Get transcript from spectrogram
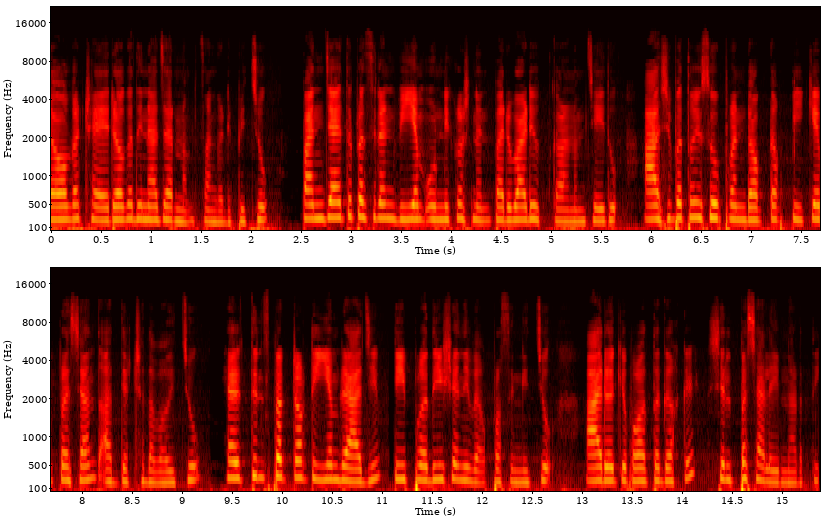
ലോക ക്ഷയരോഗ ദിനാചരണം സംഘടിപ്പിച്ചു. Panchayat president V M Unnikrishnan പരിപാടി ഉദ്ഘാടനം ചെയ്തു. ആശുപത്രി superintendent doctor P K Prashanth അധ്യക്ഷത വഹിച്ചു. Health inspector T M Rajeev T Pratheesh എന്നിവർ പ്രസംഗിച്ചു. ആരോഗ്യ പ്രവർത്തകർക്ക് ശില്പശാലയും നടത്തി.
